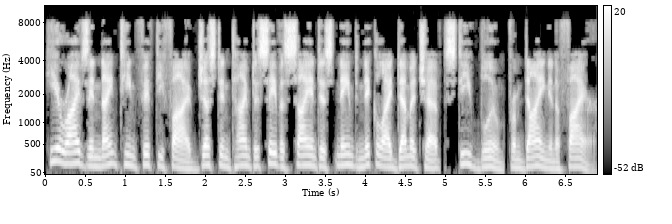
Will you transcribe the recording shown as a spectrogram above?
He arrives in 1955 just in time to save a scientist named Nikolai Demichev Steve Blum from dying in a fire.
